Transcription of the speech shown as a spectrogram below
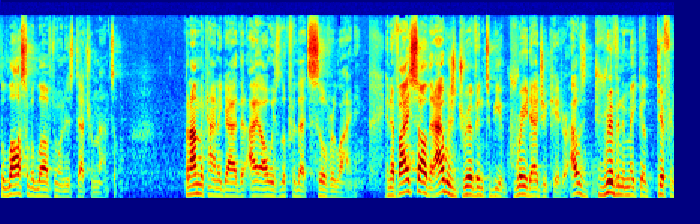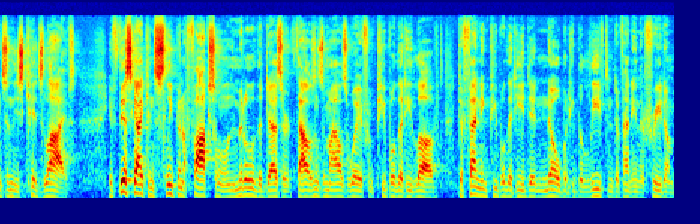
The loss of a loved one is detrimental. But I'm the kind of guy that I always look for that silver lining. And if I saw that I was driven to be a great educator, I was driven to make a difference in these kids' lives, if this guy can sleep in a foxhole in the middle of the desert, thousands of miles away from people that he loved, defending people that he didn't know, but he believed in defending their freedom,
